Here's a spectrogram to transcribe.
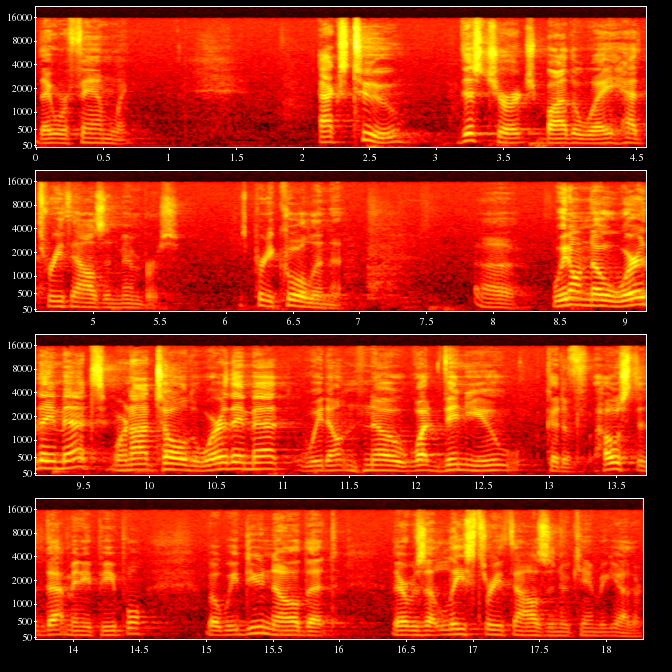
they were family. Acts 2, this church, by the way, had 3,000 members. It's pretty cool, isn't it? Uh, we don't know where they met. We're not told where they met. We don't know what venue could have hosted that many people, but we do know that there was at least 3,000 who came together.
